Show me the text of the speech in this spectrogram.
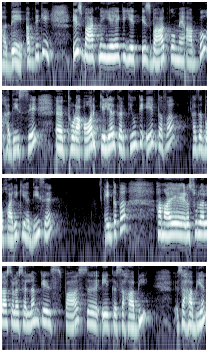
حدیں۔ اب دیکھیں، اس بات میں یہ ہے کہ یہ، اس بات کو میں آپ کو حدیث سے تھوڑا اور کلیئر کرتی ہوں کہ ایک دفعہ حضرت بخاری کی حدیث ہے۔ ایک دفعہ ہمارے رسول اللہ صلی اللہ علیہ وسلم کے پاس ایک صحابی صحابین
